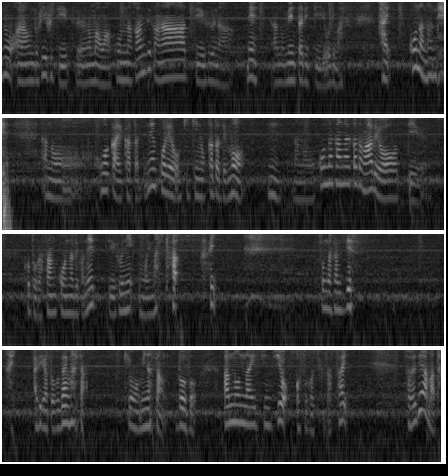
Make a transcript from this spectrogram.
のアラウンド50っていうのはまあまあこんな感じかなっていうふうなねあのメンタリティーでおります。はい。こんなんなんで あのお若い方でねこれをお聞きの方でも、うん、あのこんな考え方もあるよっていうことが参考になればねっていうふうに思いました。はい。そんな感じです。はい。ありがとうございました。今日も皆さんどうぞ安穏な一日をお過ごしください。それではまた。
